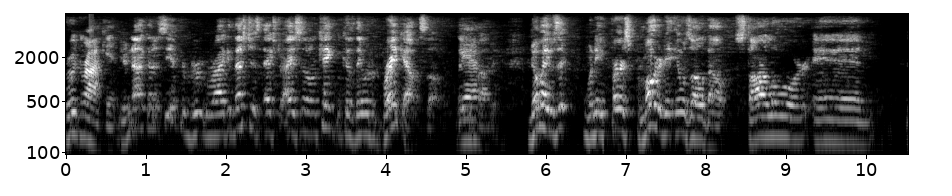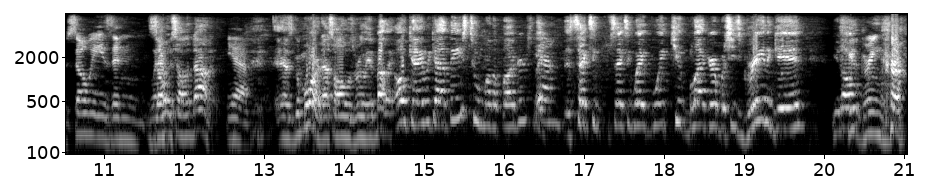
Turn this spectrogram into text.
Groot and Rocket. You're not gonna see it for Groot and Rocket. That's just extra icing on the cake because they were the breakout though. Think Yeah. about it. Nobody was it when they first promoted it. It was all about Star Lord and Zoe's and Zoe whatever. Saldana Yeah, as Gamora. That's all it was really about. Like, okay, we got these two motherfuckers. Like, Yeah. the sexy, sexy white boy, cute black girl, but she's green again. You know, cute green girl.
